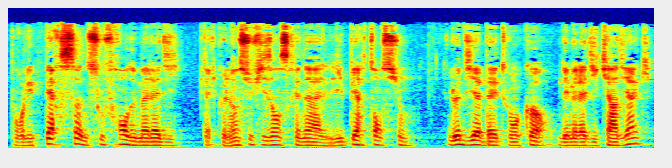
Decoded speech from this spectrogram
Pour les personnes souffrant de maladies telles que l'insuffisance rénale, l'hypertension, le diabète ou encore des maladies cardiaques,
